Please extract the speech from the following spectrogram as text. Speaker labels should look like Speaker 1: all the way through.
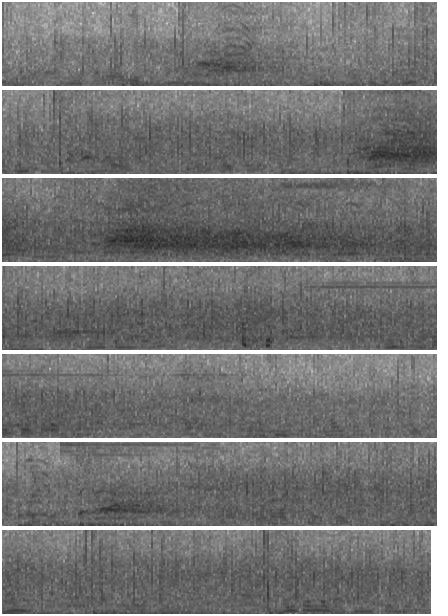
Speaker 1: れはお兄ちゃんそうですね全部大将で順天堂ですね小丸さんとか強い大将山梨県新規
Speaker 2: 運転でも集まってる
